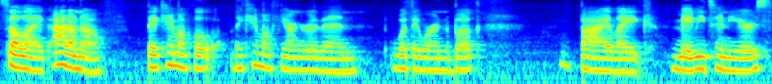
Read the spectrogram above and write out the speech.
So like I don't know, they came off they came off younger than what they were in the book by like maybe 10 years.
